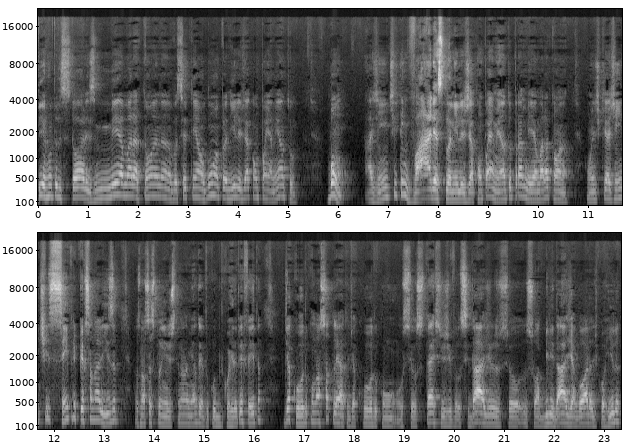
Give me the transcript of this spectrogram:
Pergunta dos stories, meia maratona, você tem alguma planilha de acompanhamento? Bom, a gente tem várias planilhas de acompanhamento para meia maratona, onde que a gente sempre personaliza as nossas planilhas de treinamento dentro do Clube de Corrida Perfeita de acordo com o nosso atleta, de acordo com os seus testes de velocidade, seu, sua habilidade agora de corrida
